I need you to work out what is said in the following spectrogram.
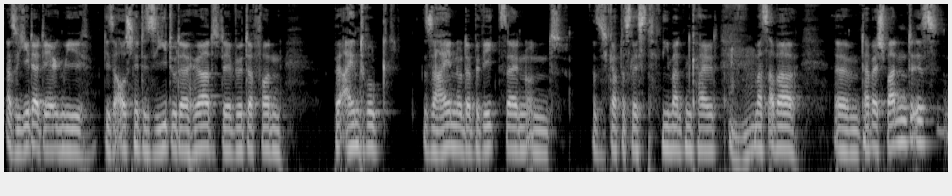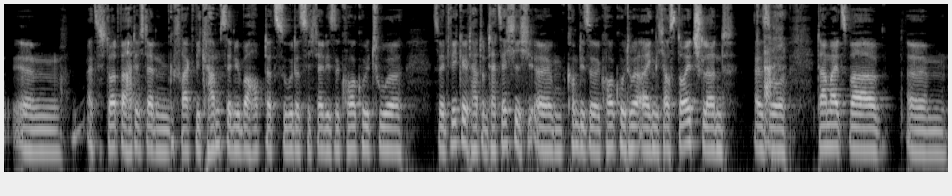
also jeder, der irgendwie diese Ausschnitte sieht oder hört, der wird davon beeindruckt sein oder bewegt sein und also ich glaube, das lässt niemanden kalt. Mhm. Was aber ähm, dabei spannend ist, ähm, als ich dort war, hatte ich dann gefragt, wie kam es denn überhaupt dazu, dass sich da diese Chorkultur so entwickelt hat. Und tatsächlich ähm, kommt diese Chorkultur eigentlich aus Deutschland. Also Ach. damals war ähm,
